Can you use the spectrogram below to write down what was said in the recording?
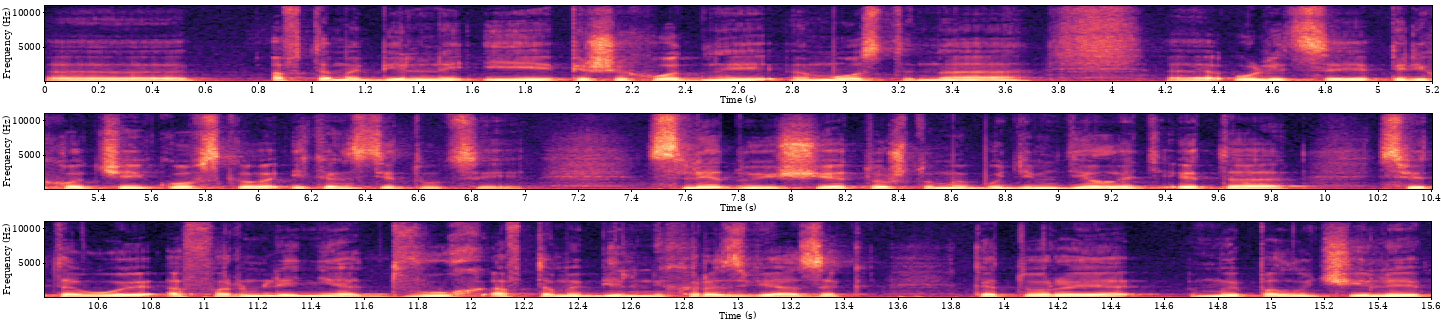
э, автомобильный и пешеходный мост на э, улице Переход Чайковского и Конституции. Следующее, то, что мы будем делать, это световое оформление двух автомобильных развязок, которые мы получили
